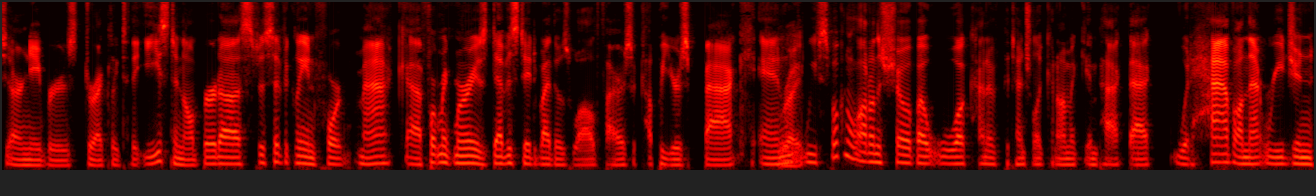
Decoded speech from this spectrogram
to our neighbors directly to the east in Alberta, specifically in Fort Mac. Uh, Fort McMurray is devastated by those wildfires a couple years back, and right. we've spoken a lot on the show about what kind of potential economic impact that would have on that region.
